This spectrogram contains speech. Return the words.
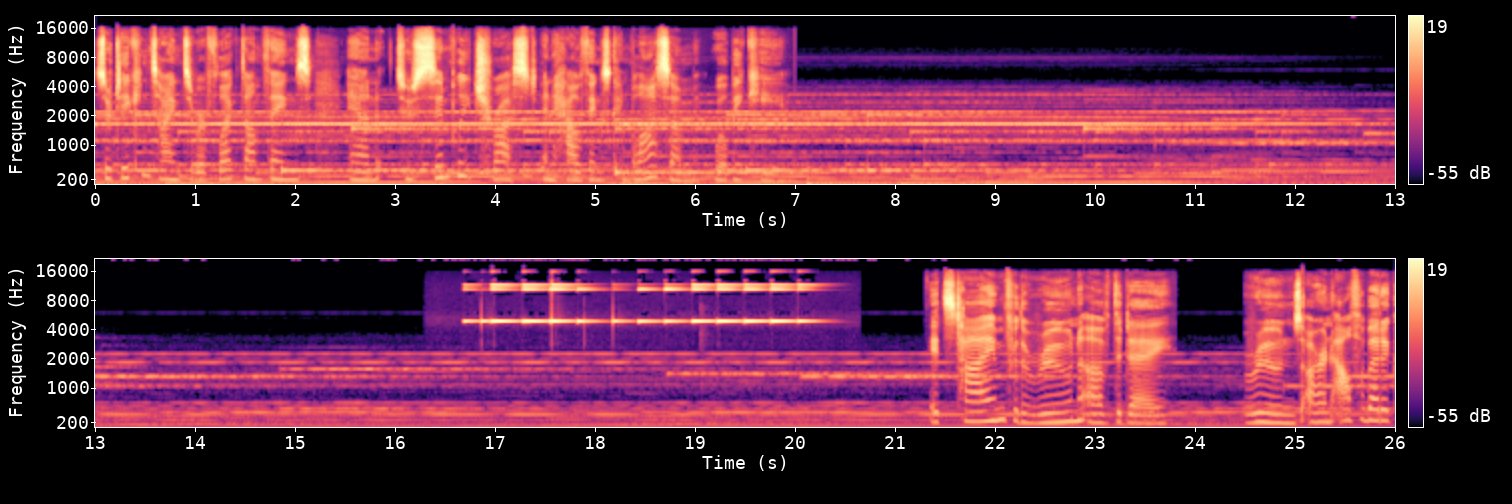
so taking time to reflect on things and to simply trust in how things can blossom will be key. It's time for the rune of the day. Runes are an alphabetic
